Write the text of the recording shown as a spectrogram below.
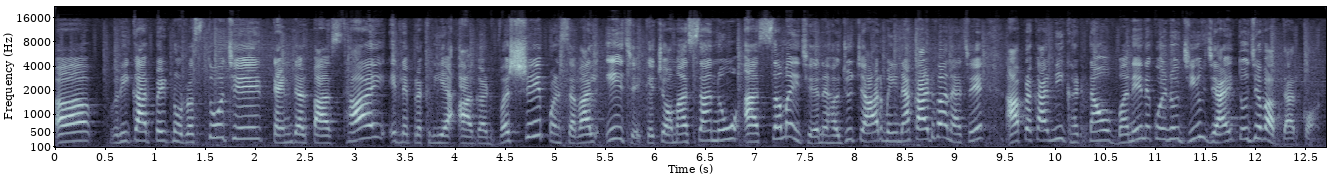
રીકાર્પેટનો રસ્તો છે, ટેન્ડર પાસ થાય એટલે પ્રક્રિયા આગળ વધશે, પણ સવાલ એ છે કે ચોમાસાનો આ સમય છે અને હજુ ચાર મહિના કાઢવાના છે. આ પ્રકારની ઘટનાઓ બને ને કોઈનો જીવ જાય તો જવાબદાર કોણ?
